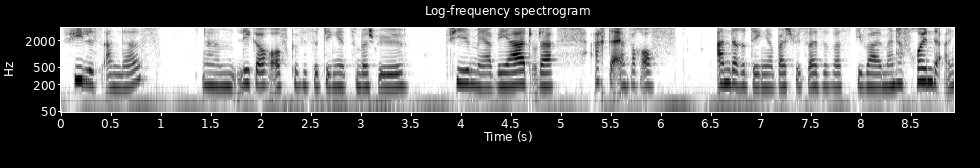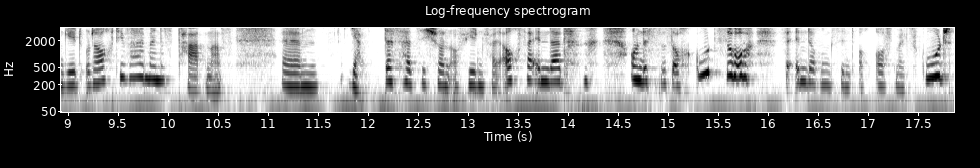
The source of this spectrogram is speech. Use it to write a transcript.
vieles anders. Ähm, lege auch auf gewisse Dinge zum Beispiel viel mehr Wert oder achte einfach auf andere Dinge, beispielsweise was die Wahl meiner Freunde angeht oder auch die Wahl meines Partners. Ähm, ja, das hat sich schon auf jeden Fall auch verändert und es ist auch gut so. Veränderungen sind auch oftmals gut.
